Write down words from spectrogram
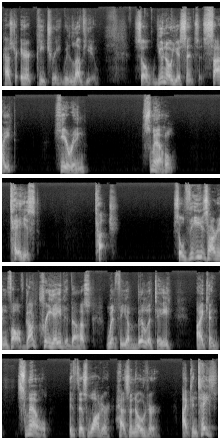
Pastor Eric Petrie. We love you. So, you know your senses sight, hearing, smell, taste, touch. So, these are involved. God created us with the ability I can smell if this water has an odor, I can taste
